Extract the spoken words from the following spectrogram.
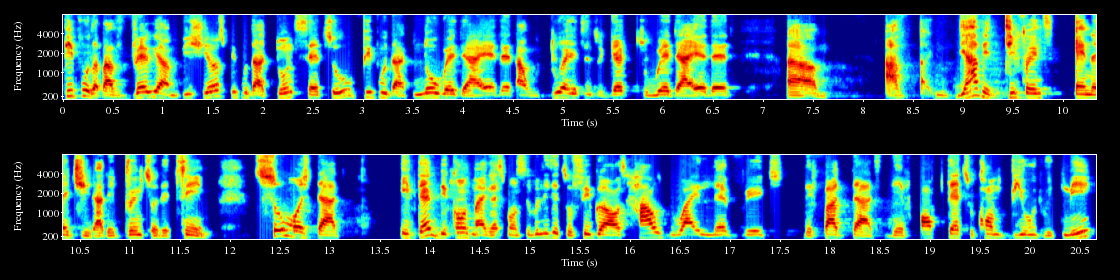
people that are very ambitious, people that don't settle, people that know where they are headed and will do anything to get to where they are headed, um, have, they have a different energy that they bring to the team. So much that it then becomes my responsibility to figure out how do I leverage the fact that they've opted to come build with me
